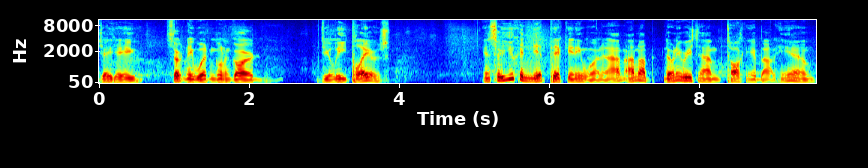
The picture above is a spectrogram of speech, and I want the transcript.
JJ certainly wasn't going to guard the elite players. And so you can nitpick anyone. And I'm, I'm, not, the only reason I'm talking about him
